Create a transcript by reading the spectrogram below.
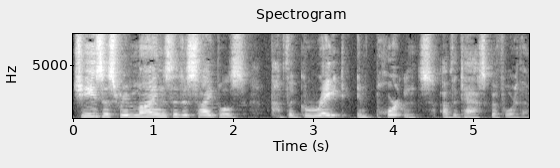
Jesus reminds the disciples of the great importance of the task before them.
